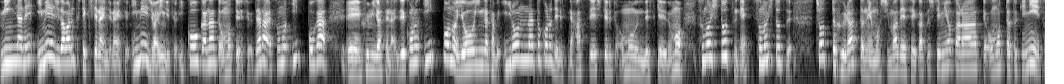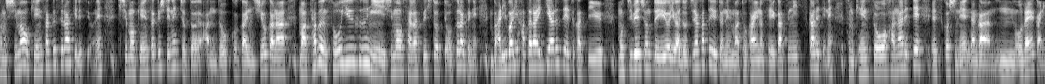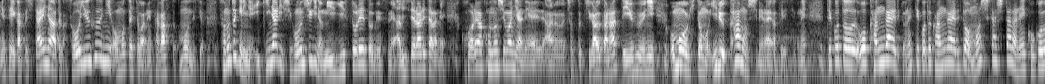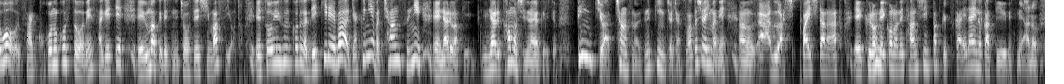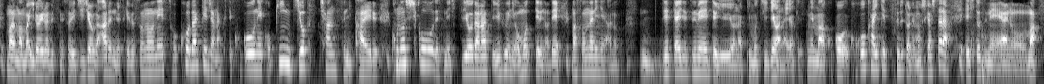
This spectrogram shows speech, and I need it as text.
みんなね、イメージが悪くて来てないんじゃないんですよ。イメージはいいんですよ。行こうかなって思ってるんですよ。だから、その一歩が、えー、踏み出せない。で、この一歩の要因が多分いろんなところでですね、発生してると思うんですけれども、その一つね、その一つ、ちょっとふらっとね、もう島で生活してみようかなって思った時に、その島を検索するわけですよね。島を検索してね、ちょっと、あの、どこかにしようかな。まあ、多分そういう風に島を探す人っておそらくね、バリバリ働いてやるぜとかっていうモチベーションというよりは、どちらかというとね、まあ、都会の生活に疲れてね、その喧騒を離れて、少しね、なんか、うん、穏やかにね、生活したいなとか、そういう風に思った人がね、探すと思うんですよ。その時にね、いきなり資本主義の右ストレートですね、浴びせられたらね、これはこの島にはね、あの、ちょっと違うかなっていう風に思う人もいるかもしれないわけですよね。ってことを考えるとね、ってことを考えると、もしかしたらね、ここを、さ、ここのコストをね、下げて、えー、うまくですね、調整しますよと。えー、そういうことができれば、逆に言えばチャンスに、えー、なるわけ、なるかもしれないわけですよ。ピンチはチャンスなんですね。ピンチはチャンス。私は今ね、あの、あうわ、失敗したなと。え黒猫のね、単身パック使えないのかっていうですね、あの、まあまあまあいろいろですね、そういう事情があるんですけど、そのね、そこだけじゃなくて、ここをね、こう、ピンチをチャンスに変える、この思考をですね、必要だなっていうふうに思ってるので、まあそんなにね、あの、絶対絶命というような気持ちではないわけですね。まあここ、ここ解決するとね、もしかしたら、え、一つね、あの、まあ、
